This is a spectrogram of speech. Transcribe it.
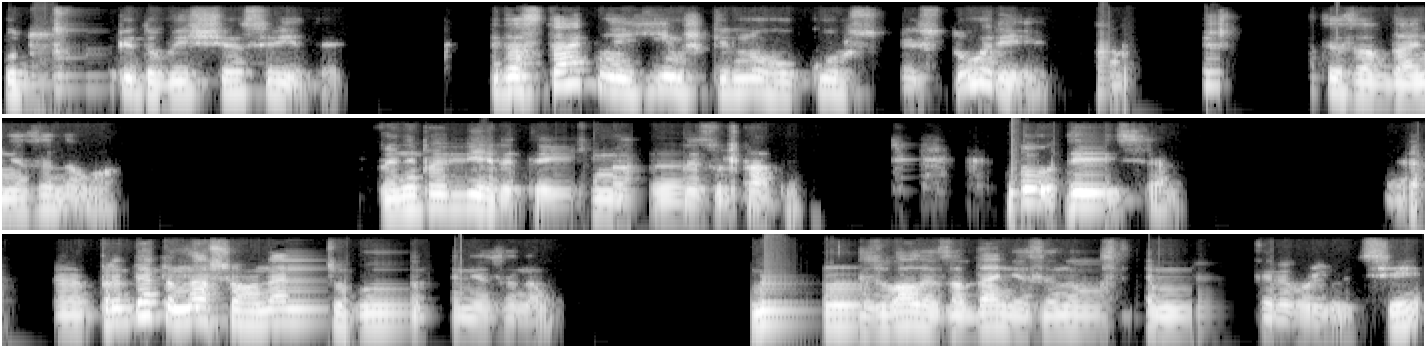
у доступі до вищої освіти? Чи Достатньо їм шкільного курсу історії, аби завдання ЗНО? Ви не повірите, які мали результати. Ну, дивіться, е, предметом нашого аналізу було завдання ЗНО. Ми аналізували завдання ЗНО системи революції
